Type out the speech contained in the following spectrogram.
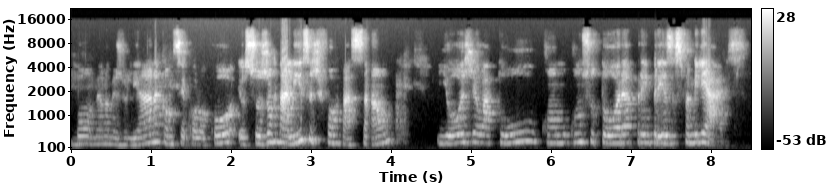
Bom, meu nome é Juliana, como você colocou, eu sou jornalista de formação e hoje eu atuo como consultora para empresas familiares.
